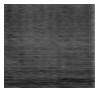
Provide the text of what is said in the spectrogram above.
Vamos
